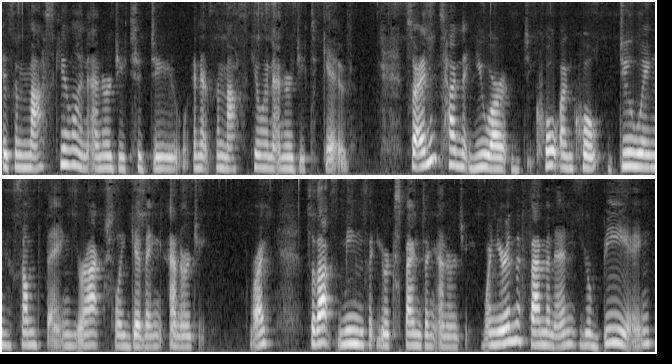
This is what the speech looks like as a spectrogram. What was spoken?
It's the masculine energy to do. And it's the masculine energy to give. So, anytime that you are quote unquote doing something, you're actually giving energy, right? So, that means that you're expending energy. When you're in the feminine, you're being,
